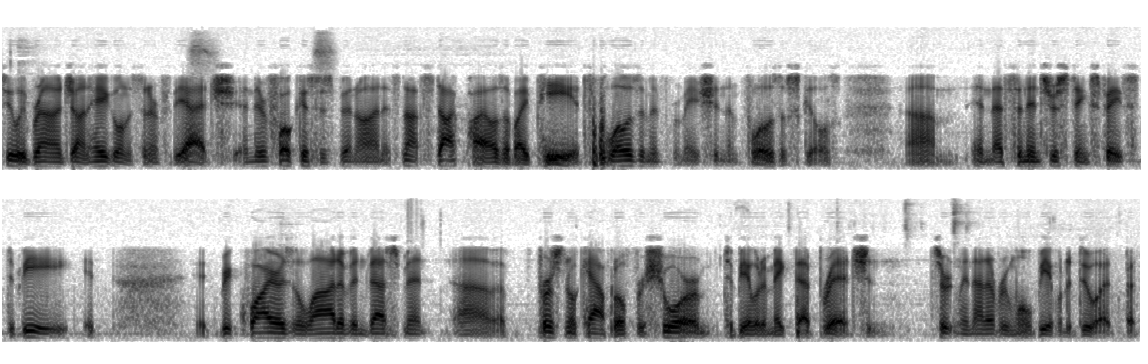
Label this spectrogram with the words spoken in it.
Seely Brown, John Hagel, in the Center for the Edge, and their focus has been on it's not stockpiles of IP, it's flows of information and flows of skills, um, and that's an interesting space to be. It it requires a lot of investment, uh, personal capital for sure, to be able to make that bridge, and certainly not everyone will be able to do it, but.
